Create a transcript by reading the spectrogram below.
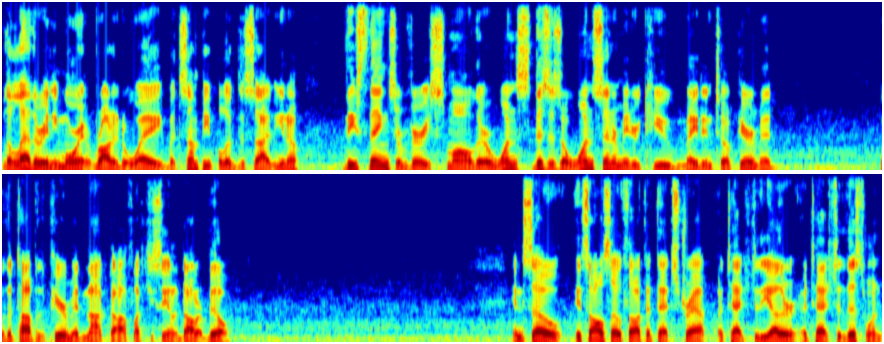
the leather anymore. It rotted away. But some people have decided, you know, these things are very small. They're one. This is a one centimeter cube made into a pyramid, with the top of the pyramid knocked off, like you see on a dollar bill. And so it's also thought that that strap attached to the other, attached to this one,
